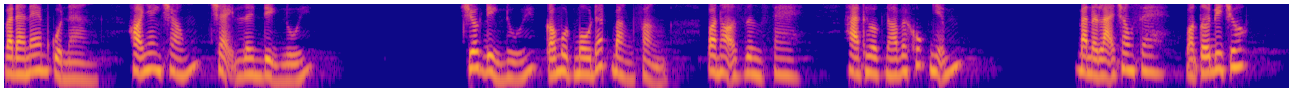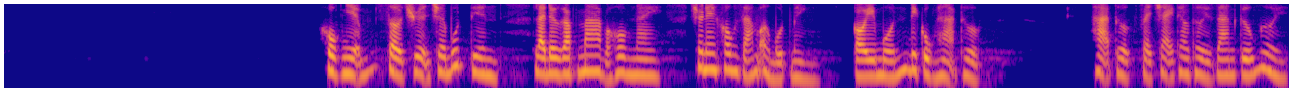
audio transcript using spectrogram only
và đàn em của nàng. Họ nhanh chóng chạy lên đỉnh núi. Trước đỉnh núi có một mô đất bằng phẳng. Bọn họ dừng xe. Hạ Thược nói với Khúc Nhiễm. Bạn ở lại trong xe, bọn tớ đi trước. Khục nhiễm sở chuyện chơi bút tiền, Lại được gặp ma vào hôm nay Cho nên không dám ở một mình Có ý muốn đi cùng Hạ Thược. Hạ Thược phải chạy theo thời gian cứu người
